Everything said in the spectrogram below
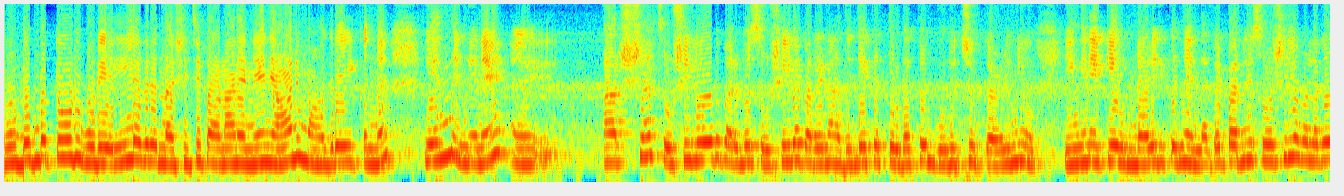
കുടുംബത്തോടു കൂടി എല്ലാവരും നശിച്ച് കാണാൻ തന്നെ ഞാനും ആഗ്രഹിക്കുന്നു. എന്നിങ്ങനെ ഹർഷ സുശീലയോട് പറയുമ്പോൾ സുശീല പറയണ അതിന്റെയൊക്കെ തുടക്കം കുറിച്ചു കഴിഞ്ഞു. ഇങ്ങനെയൊക്കെ ഉണ്ടായിരിക്കുന്നു എന്നൊക്കെ പറഞ്ഞ് സുശീല വളരെ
